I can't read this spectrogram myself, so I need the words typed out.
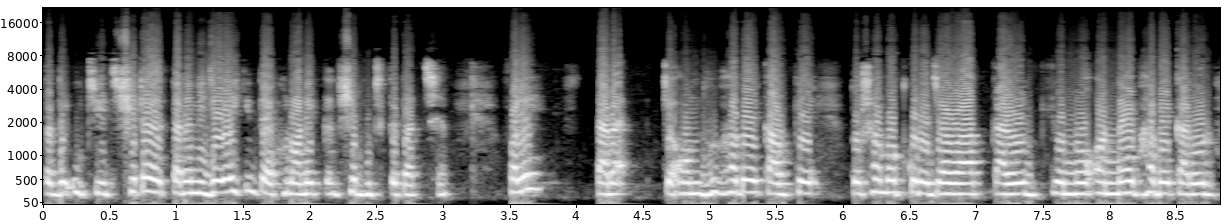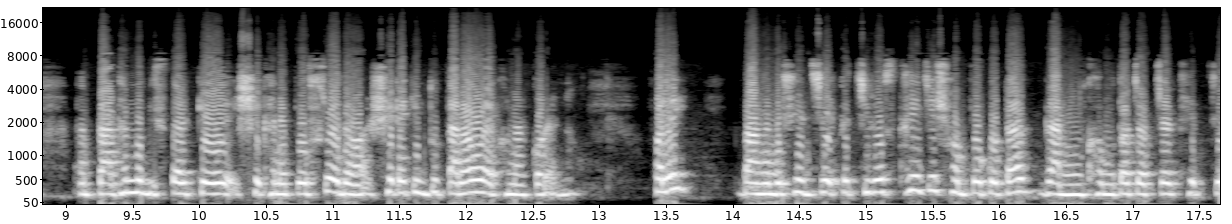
তাদের উচিত, সেটা তারা নিজেরাই কিন্তু এখন অনেকাংশে বুঝতে পারছে। ফলে তারা অন্ধভাবে কাউকে তোষামত করে যাওয়া, কারোর জন্য অন্যায়ভাবে কারোর প্রাধান্য বিস্তারকে সেখানে প্রশ্রয় দেওয়া, সেটা কিন্তু তারাও এখন আর করে না। ফলে বাংলাদেশের যে একটা চিরস্থায়ী যে সম্পর্কটা, গ্রামীণ ক্ষমতা চর্চার ক্ষেত্রে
